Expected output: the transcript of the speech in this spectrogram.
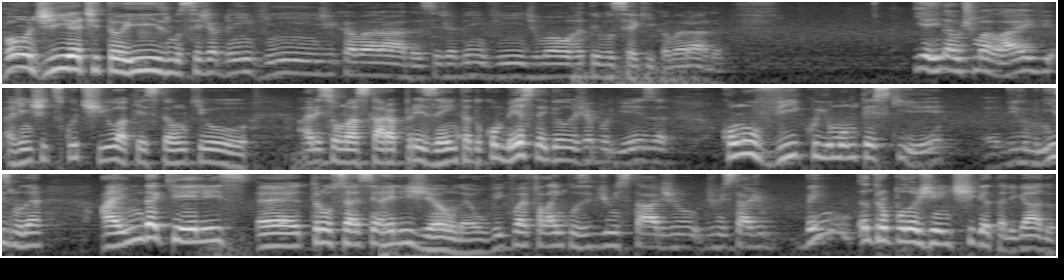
bom dia, titoísmo, seja bem-vindo, camarada, seja bem-vindo, uma honra ter você aqui, camarada. E aí na última live a gente discutiu a questão que o Alisson Mascara apresenta do começo da ideologia burguesa com o Vico e o Montesquieu, é, do iluminismo, né? Ainda que eles é, trouxessem a religião, né? O Vico vai falar inclusive de um estágio, de um estágio bem antropologia antiga, tá ligado?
